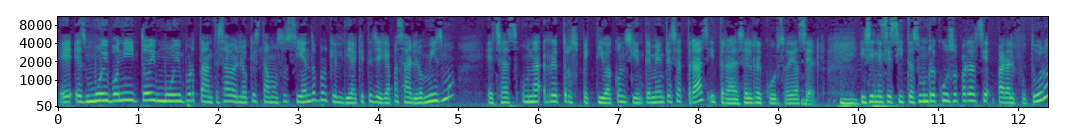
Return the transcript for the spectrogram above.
eh, es muy bonito y muy importante saber lo que estamos haciendo porque el día que te llegue a pasar lo mismo, echas una retrospectiva conscientemente hacia atrás y traes el recurso de hacerlo. Y si necesitas un recurso para el futuro,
